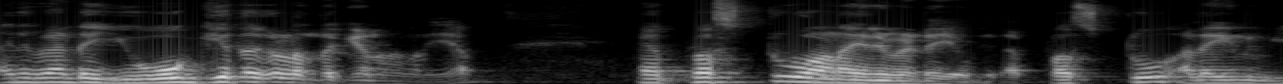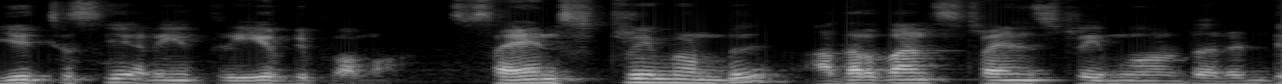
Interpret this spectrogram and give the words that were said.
അതിന് വേണ്ട യോഗ്യതകൾ എന്തൊക്കെയാണെന്ന് പറയാം പ്ലസ് ടു ആണ് അതിന് വേണ്ട യോഗ്യത. പ്ലസ് ടു അല്ലെങ്കിൽ വി എച്ച് എസ് സി അല്ലെങ്കിൽ ത്രീ ഇയർ ഡിപ്ലോമ സയൻസ് സ്ട്രീമുണ്ട് അതർ ദാൻ സയൻസ് സ്ട്രീമുണ്ട് രണ്ട്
